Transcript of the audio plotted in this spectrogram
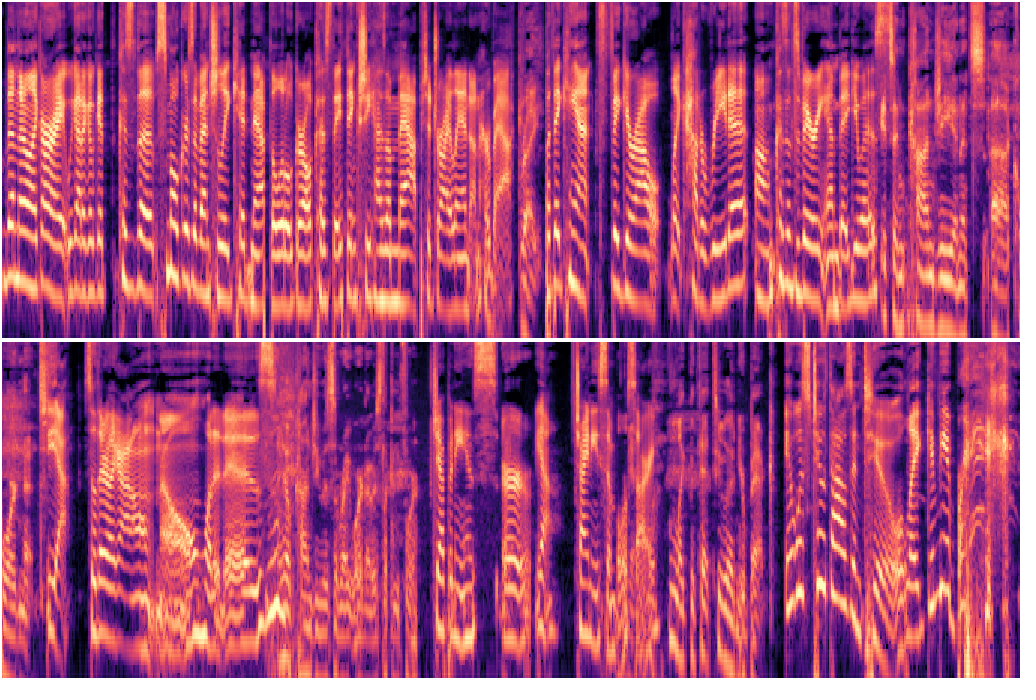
Then they're like, all right, we got to go get, because the smokers eventually kidnap the little girl because they think she has a map to dry land on her back. Right. But they can't figure out, like, how to read it because it's very ambiguous. It's in kanji and it's uh, coordinates. yeah. So they're like, I don't know what it is. I hope kanji was the right word I was looking for. Japanese or, yeah, Chinese symbol. Sorry. Like the tattoo on your back. It was 2002. Like, give me a break.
